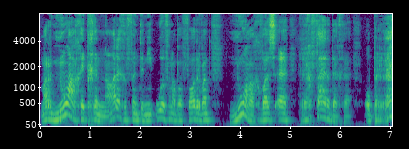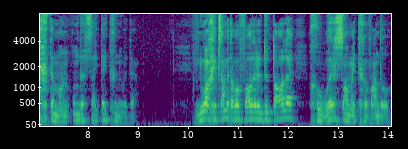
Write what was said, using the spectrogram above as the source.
Maar Noag het genade gevind in die oë van Abba Vader want Noag was 'n regverdige, opregte man onder sy tydgenote. Noag het saam met Abba Vader in totale gehoorsaamheid gewandel.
